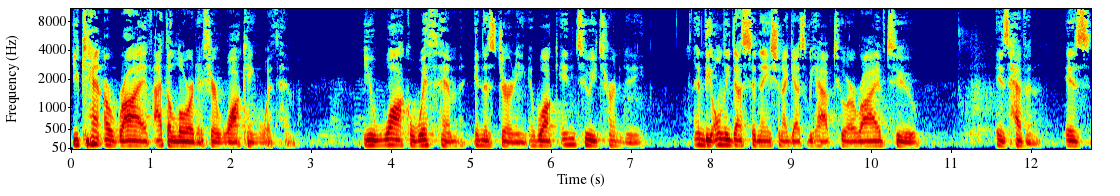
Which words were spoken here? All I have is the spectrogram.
you can't arrive at the Lord if you're walking with Him. You walk with Him in this journey and walk into eternity. And the only destination, I guess, we have to arrive to is heaven, is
